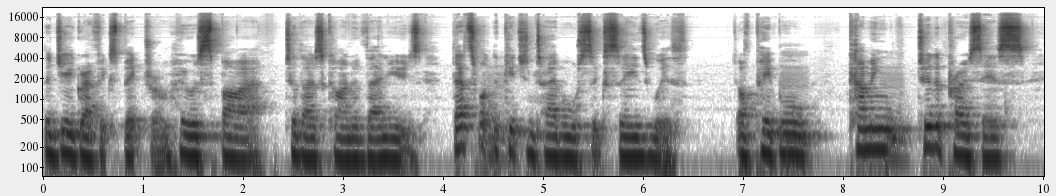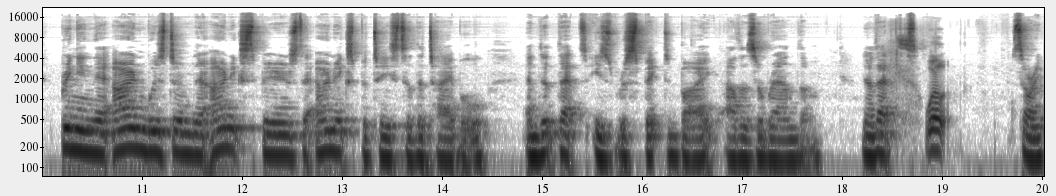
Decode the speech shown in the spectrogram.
the geographic spectrum who aspire to those kind of values. That's what the hmm. kitchen table succeeds with, of people hmm. coming to the process, bringing their own wisdom, their own experience, their own expertise to the table, and that that is respected by others around them. Now that's Well, sorry.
